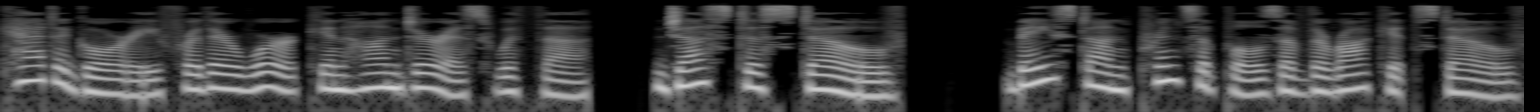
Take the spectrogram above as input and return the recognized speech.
category for their work in Honduras with the «Justa stove» based on principles of the rocket stove.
